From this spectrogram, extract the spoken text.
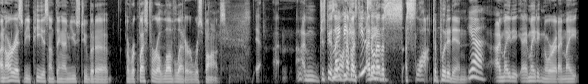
an RSVP is something I'm used to, but a a request for a love letter response. I'm just because I don't be have a I don't have a, confusing. a slot to put it in. Yeah. I might I might ignore it. I might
